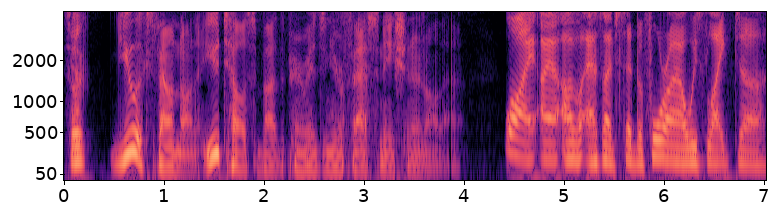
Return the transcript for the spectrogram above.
so you expound on it. You tell us about the pyramids and your fascination and all that. Well, I, I, I as I've said before, I always liked uh,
